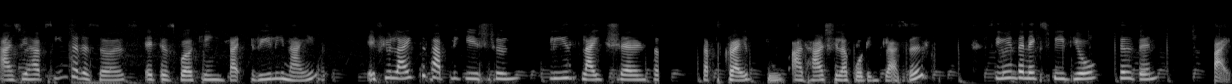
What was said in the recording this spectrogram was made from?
As you have seen the results, it is working really nice. If you like this application, please like, share and subscribe to Aadharshila coding classes. See you in the next video. Till then, bye.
